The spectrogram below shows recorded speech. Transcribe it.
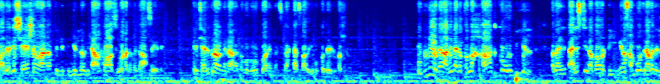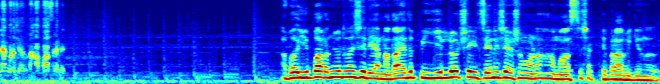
അതിനുശേഷമാണ് അപ്പോൾ ഈ പറഞ്ഞു വരുന്നത് ശരിയാണ്. അതായത് പി എല്ലോ ക്ഷയിച്ചതിന് ശേഷമാണ് ഹമാസ് ശക്തി പ്രാപിക്കുന്നത്.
